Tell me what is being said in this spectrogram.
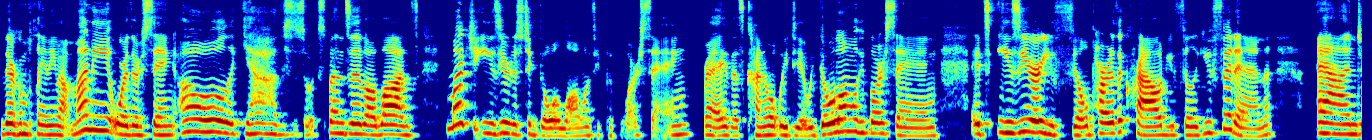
they're complaining about money or they're saying, oh, like, yeah, this is so expensive, blah, blah. And it's much easier just to go along with what people are saying, right? That's kind of what we do. We go along with what people are saying. It's easier. You feel part of the crowd, you feel like you fit in. And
